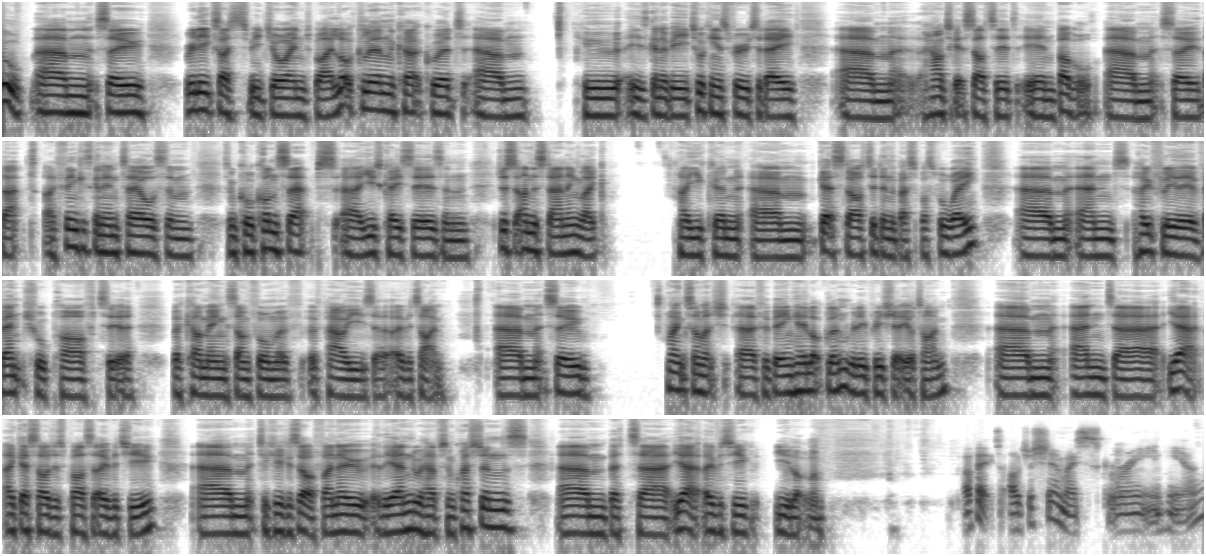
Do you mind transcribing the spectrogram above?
cool. Um, so really excited to be joined by Lachlan Kirkwood, um, who is going to be talking us through today um, how to get started in Bubble. Um, so that I think is going to entail some some core concepts, uh, use cases, and just understanding like how you can um, get started in the best possible way, um, and hopefully the eventual path to becoming some form of, of power user over time. Um, so thanks so much uh, for being here, Lachlan. Really appreciate your time. Um, and uh, yeah, I guess I'll just pass it over to you um, to kick us off. I know at the end we have some questions, um, but uh, yeah, over to you, you Lachlan. Perfect. I'll just share my screen here.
